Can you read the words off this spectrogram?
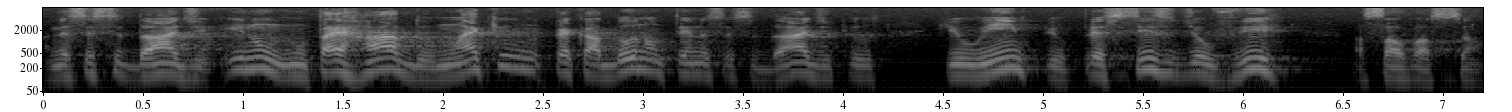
A necessidade, e não está errado, não é que o pecador não tem necessidade, que o, que o ímpio precise de ouvir a salvação.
